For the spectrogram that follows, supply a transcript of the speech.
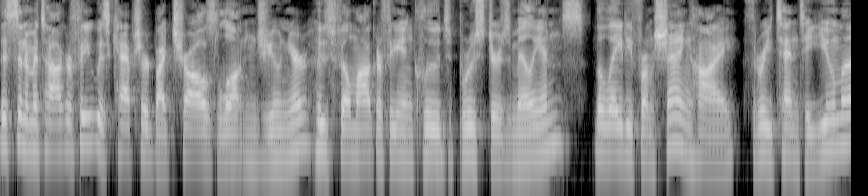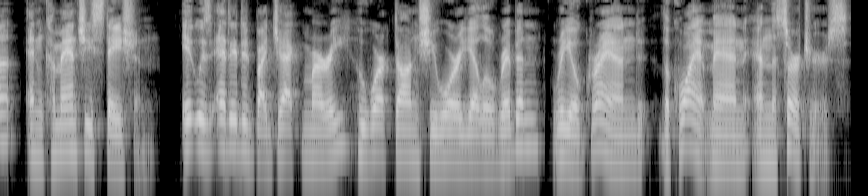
The cinematography was captured by Charles Lawton Jr., whose filmography includes Brewster's Millions, The Lady from Shanghai, 310 to Yuma, and Comanche Station. It was edited by Jack Murray, who worked on She Wore a Yellow Ribbon, Rio Grande, The Quiet Man, and The Searchers.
